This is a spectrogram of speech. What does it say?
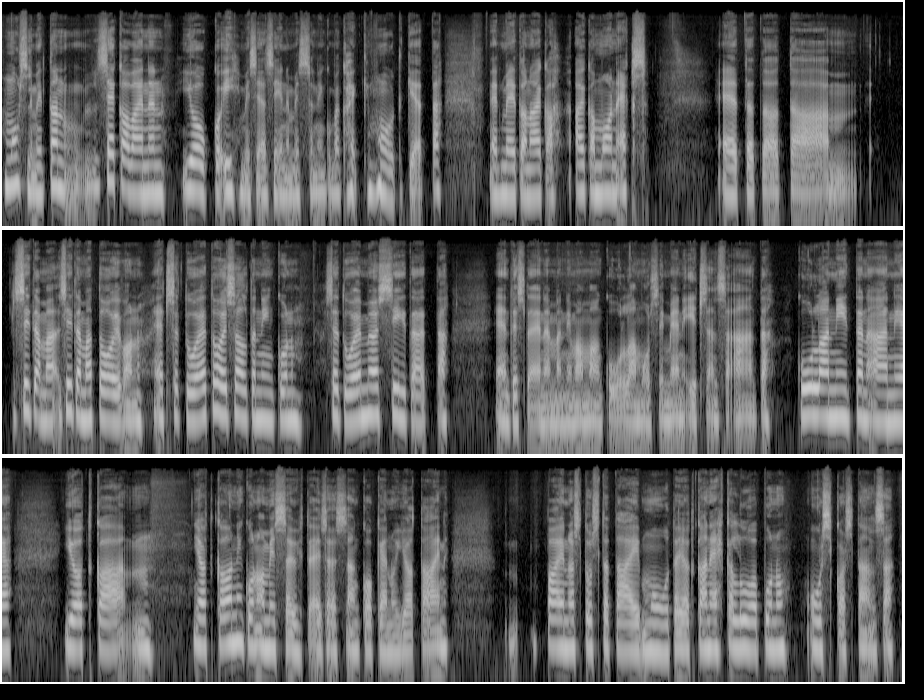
muslimit on sekavainen joukko ihmisiä siinä, missä niin kuin me kaikki muutkin, että, että meitä on aika, aika moneksi. Että tota, sitä, mä, sitä mä toivon, että se tulee toisaalta niin kuin, se tulee myös siitä, että entistä enemmän nimenomaan kuullaan muslimien itsensä ääntä. Kuullaan niiden ääniä, jotka, jotka on niin kuin omissa yhteisöissään kokenut jotain painostusta tai muuta, jotka on ehkä luopunut uskostansa –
